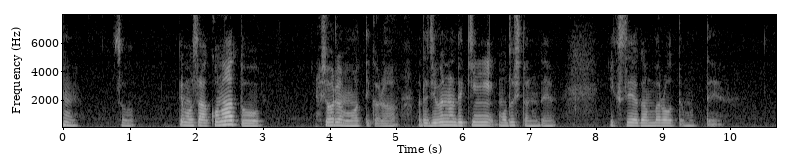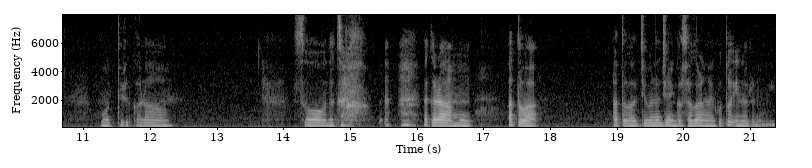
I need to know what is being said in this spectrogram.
うんそう。でもさこのあとショールーム終わってからまた自分のデッキに戻したので育成頑張ろうって思って思ってるからそうだから だからもうあとはあとは自分の順位が下がらないことを祈るのみっ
